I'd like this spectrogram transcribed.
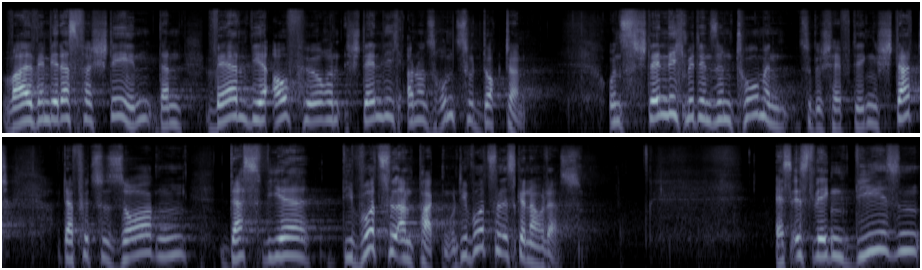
Weil wenn wir das verstehen, dann werden wir aufhören, ständig an uns rumzudoktern uns ständig mit den Symptomen zu beschäftigen, statt dafür zu sorgen, dass wir die Wurzel anpacken. Und die Wurzel ist genau das. Es ist wegen diesem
